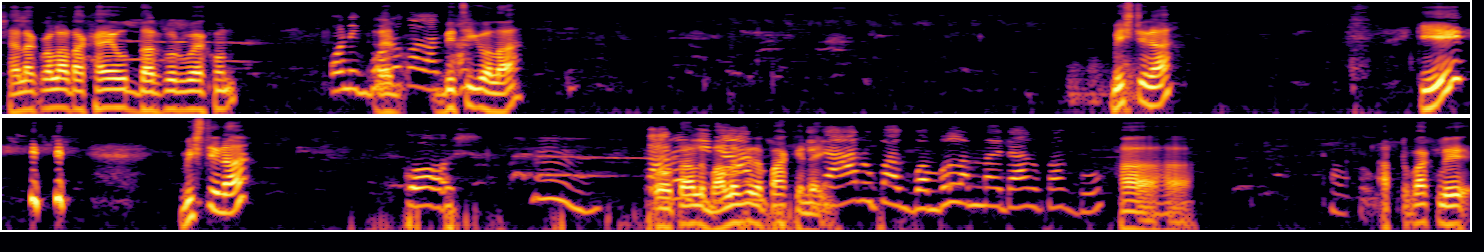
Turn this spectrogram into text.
শ্যালা কলাটা খাইয়ে উদ্ধার করব এখন। অনেক বড় কলা। বিচি কলা। মিষ্টি না? কি? মিষ্টি না? কষ। ও তাহলে ভালো করে পাকে নাই। এটা আর পাকবো বললাম না এটা আর পাকবো হ্যাঁ হ্যাঁ। খাও খাও। আটটা পাকলে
